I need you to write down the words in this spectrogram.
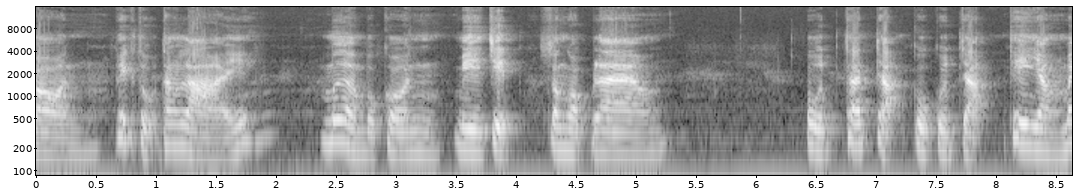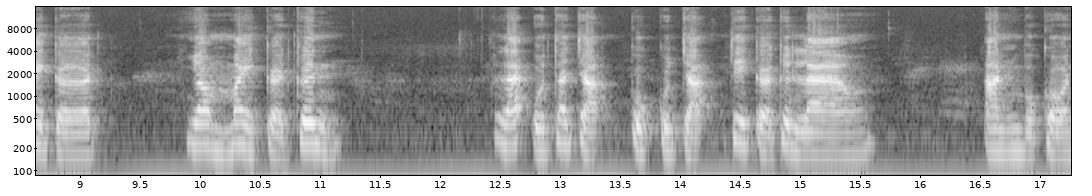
ก่อนภิกษุทั้งหลาย เมื่อบุคคลมีจิตสงบแล้ว อุทธจักกุกุจะที่ยังไม่เกิด ย่อมไม่เกิดขึ้น และอุทธจักกุกุจะที่เกิดขึ้นแล้ว อันบุคคล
